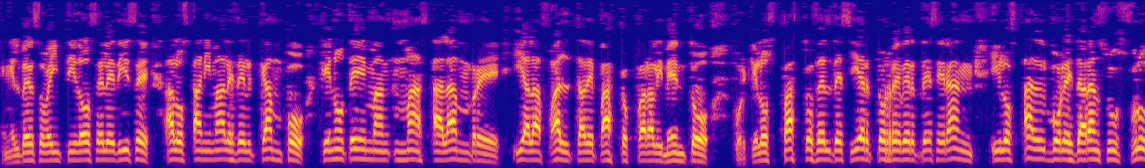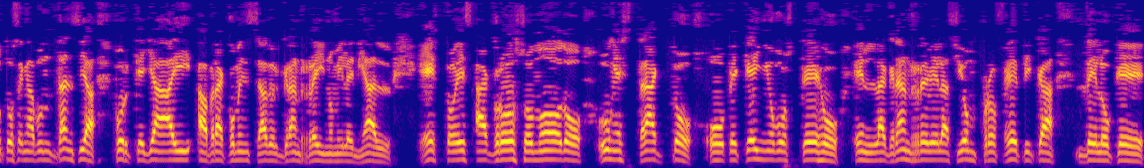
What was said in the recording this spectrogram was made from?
En el verso 22 se le dice a los animales del campo que no teman más al hambre y a la falta de pastos para alimento, porque los pastos del desierto reverdecerán y los árboles darán sus frutos en abundancia, porque ya ahí habrá comenzado el gran reino milenial. Esto es a grosso modo un extracto o pequeño bosquejo en la gran revelación profética de lo que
